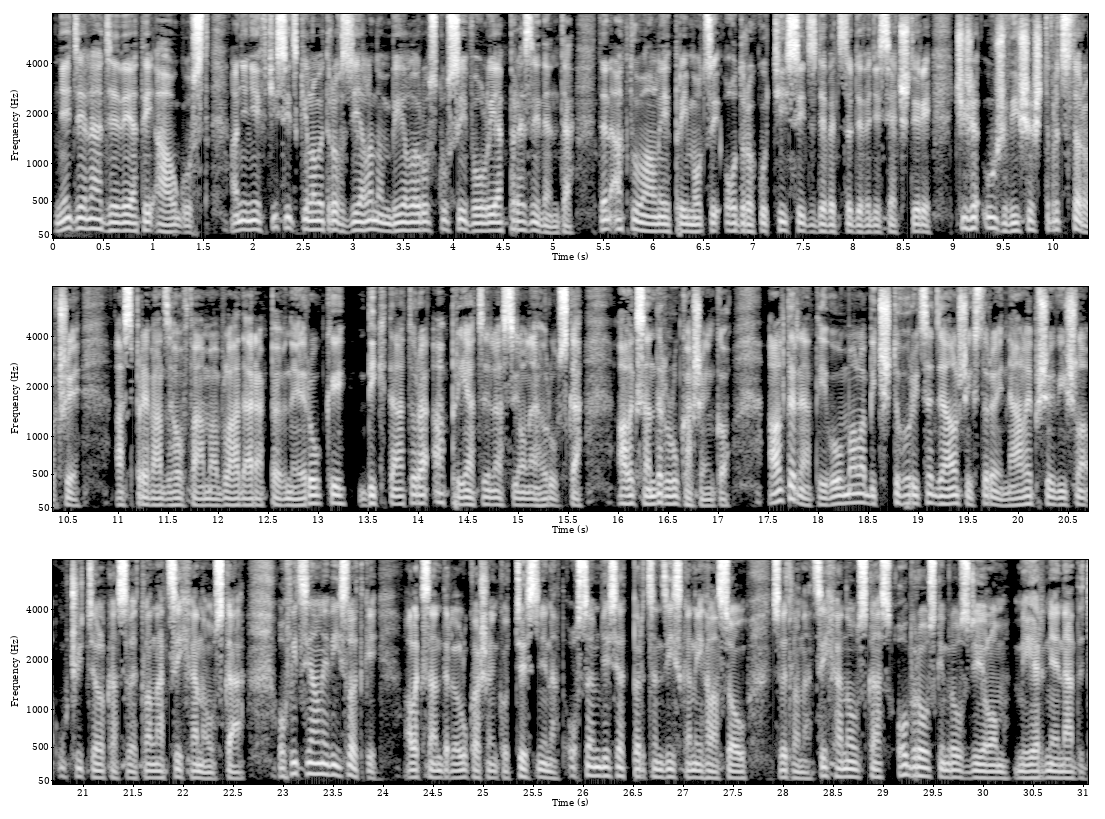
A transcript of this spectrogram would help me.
Nedela 9. august. Ani nie v tisíc kilometrov vzdialenom Bielorusku si volia prezidenta. Ten aktuálne je pri moci od roku 1994, čiže už vyše štvrtstoročie. A sprevádza ho fáma vládára pevnej ruky, diktátora a priateľa silného Ruska, Aleksandr Lukašenko. Alternatívou mala byť štvorica ďalších, z ktorej najlepšie vyšla učiteľka Svetlana Cichanovská. Oficiálne výsledky. Aleksandr Lukašenko tesne nad 80% získaných hlasov, Svetlana Cichanovská s obrovským rozdielom rozdielom mierne nad 10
